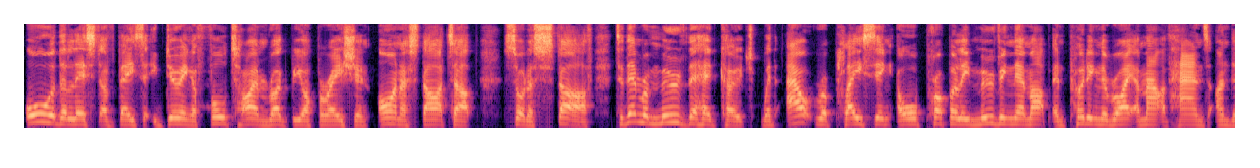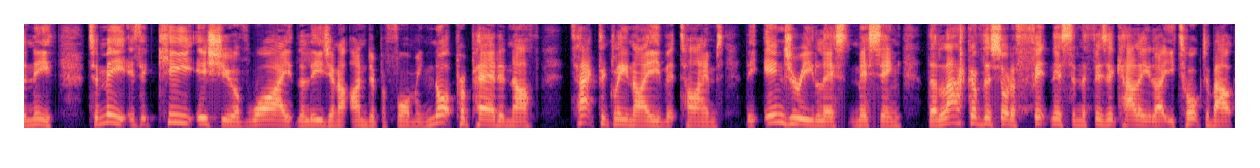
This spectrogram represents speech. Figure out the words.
all of the list of basically doing a full time rugby operation on a startup sort of staff to then remove the head coach without replacing or properly moving them up and putting the right amount of hands underneath. To me, is a key issue of why the Legion are underperforming, not prepared enough tactically naive at times, the injury list missing, the lack of the sort of fitness and the physicality like you talked about.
